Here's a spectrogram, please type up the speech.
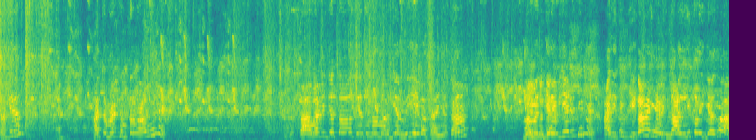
કા બેન? હાથમ આઠમ કરવા આવું ને? તાવ આવી જતો તે દુના અમારા બેન વહી આવ્યા હતા અહીંયા કા? મામાને ઘરે વહી આવી હતી ને? હારી થઈ ગઈ કા? અહીંયા આવીને ગાલ નીકળી ગયા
